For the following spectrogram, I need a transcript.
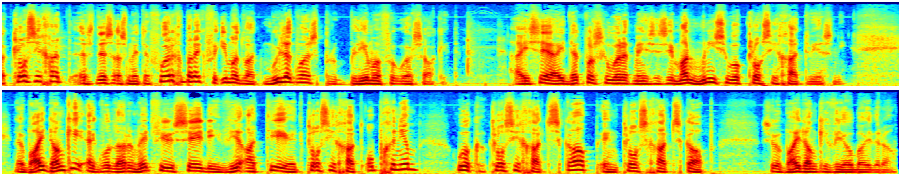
'n Klossiegat is dus as metafoor gebruik vir iemand wat moeilik was, probleme veroorsaak het. Hy sê hy dikwels gehoor dat mense sê man moenie so 'n klossiegat wees nie. Nou baie dankie. Ek wil daarom net vir jou sê die WAT het klossiegat opgeneem, ook klossiegat skaap en klosgat skaap. So baie dankie vir jou bydrae.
